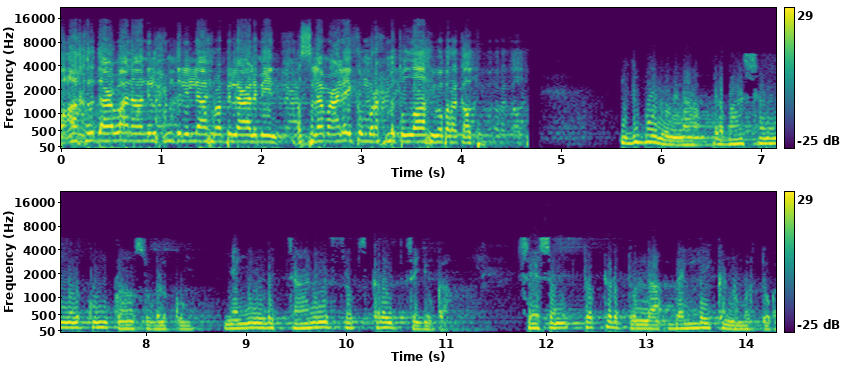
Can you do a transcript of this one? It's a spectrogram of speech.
വാഹൃദ അലഹമുല്ലാഹി റബ്ബിൽ ആലമീൻ. അസ്സലാമു അലൈക്കും വറഹ്മത്തുള്ളാഹി വബറകാതുഹു. ഇതുപോലുള്ള പ്രഭാഷണങ്ങൾക്കും ക്ലാസുകൾക്കും ഞങ്ങളുടെ ചാനൽ സബ്സ്ക്രൈബ് ചെയ്യുക. ശേഷം തൊട്ടടുത്തുള്ള ബെല്ലൈക്കൺ അമർത്തുക.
